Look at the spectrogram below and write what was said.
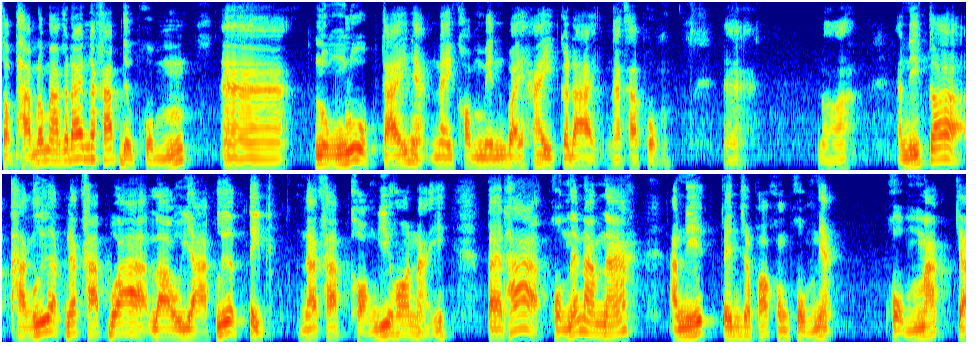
สอบถามเรามาก็ได้นะครับ เดี๋ยวผมลงรูปไกด์เนี่ยในคอมเมนต์ไว้ให้ก็ได้นะครับผมเนาะอันนี้ก็ทางเลือกนะครับว่าเราอยากเลือกติดนะครับของยี่ห้อไหน แต่ถ้าผมแนะนำนะ อันนี้เป็นเฉพาะของผมเนี่ยผมมักจะ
